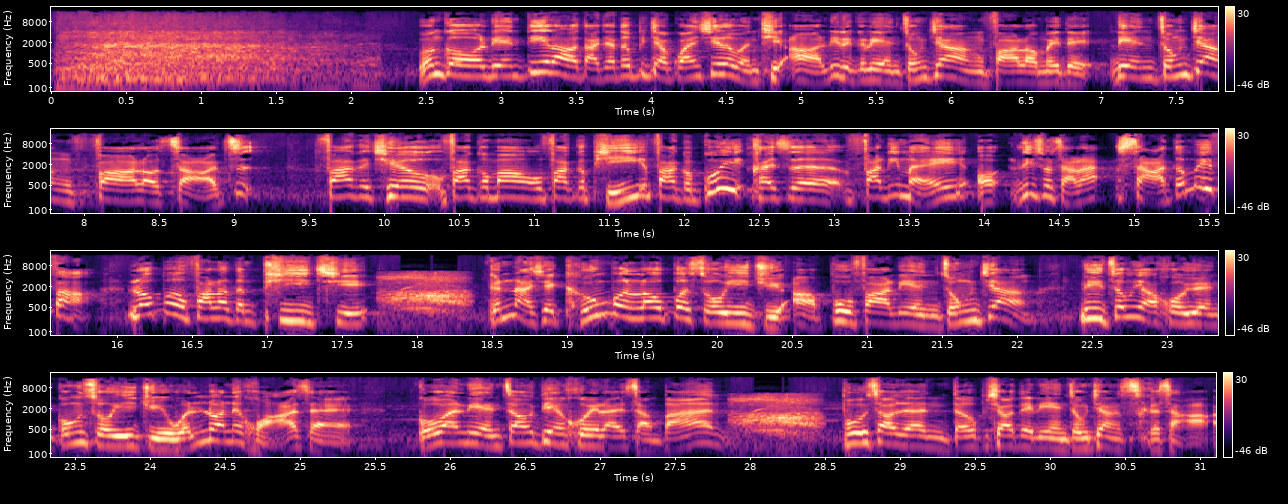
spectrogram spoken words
问个年底了，大家都比较关心的问题啊，你那个年终奖发了没得？年终奖发了啥子？发个球，发个毛，发个屁，发个鬼，还是发你妹？哦，你说啥呢？啥都没发，老板发了顿脾气，跟那些抠门老板说一句啊，不发年终奖，你总要和员工说一句温暖的话噻。过完年早点回来上班。不少人都不晓得年终奖是个啥，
